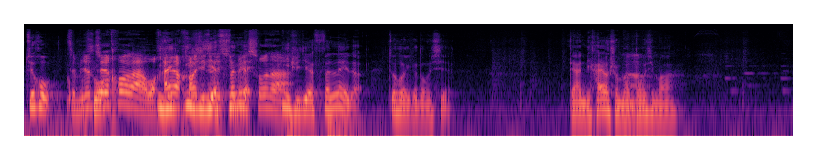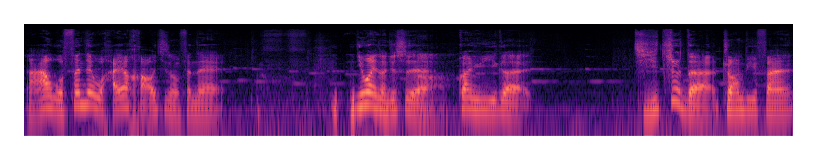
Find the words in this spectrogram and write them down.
最后怎么就最后了？我还有好几个没说呢异。世界分类的最后一个东西。等一下你还有什么啊东西吗？啊，我分类我还有好几种分类。另外一种就是啊关于一个极致的装逼番，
